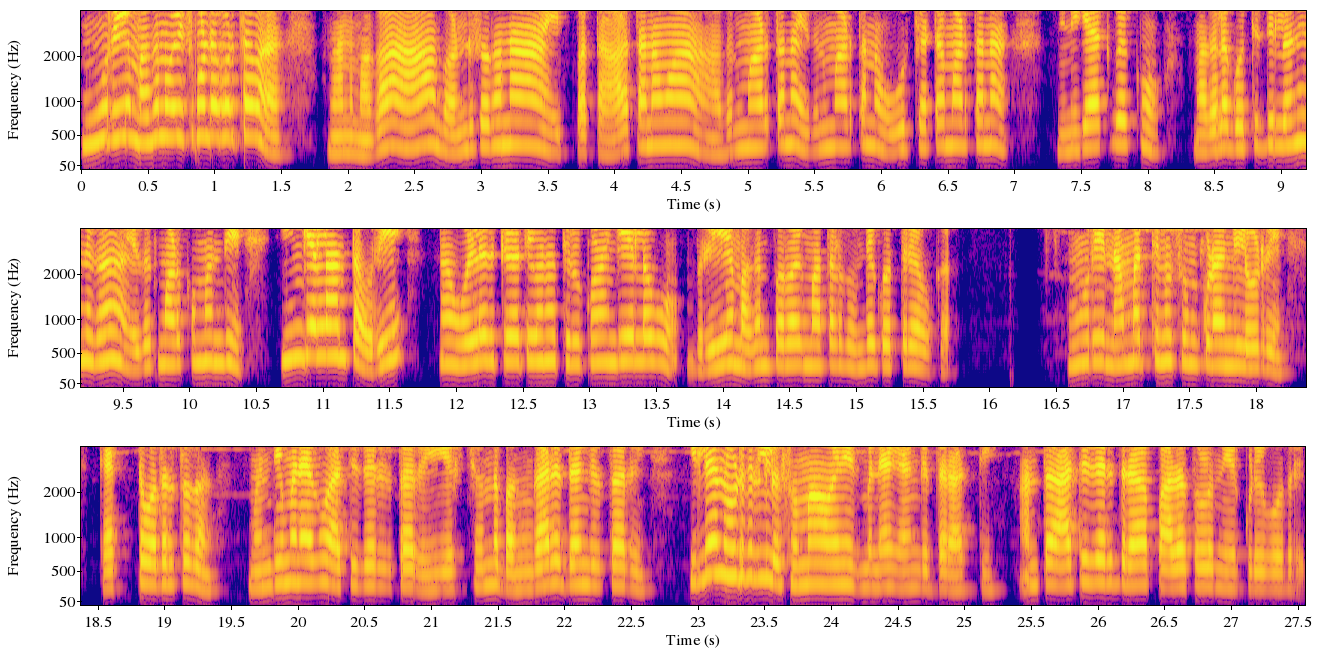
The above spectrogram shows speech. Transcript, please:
ಹ್ಞೂ ರೀ ಮಗನ ವಹಿಸ್ಕೊಂಡೆ ಬರ್ತಾವ. ನನ್ನ ಮಗ ಗಂಡಸದನ, ಇಪ್ಪತ್ತಾಳ್ತಾನವ, ಅದನ್ ಮಾಡ್ತಾನ, ಇದನ್ ಮಾಡ್ತಾನ, ಊರ್ ಚಟ ಮಾಡ್ತಾನ. ನಿನಗೆ ಬೇಕು? ಮೊದಲ ಗೊತ್ತಿದ್ದಿಲ್ಲ ನಿನಗ? ಎದಕ್ ಮಾಡ್ಕೊಂಬಂದಿ? ಹಿಂಗೆಲ್ಲ ಅಂತಾವ್ರಿ? ನಾವು ಒಳ್ಳೇದ್ ಕೇಳ್ತೀವನ ತಿಳ್ಕೊಳಂಗೇ ಇಲ್ಲವು ಬರೀ ಮಗನ ಪರವಾಗಿ ಮಾತಾಡೋದು ಒಂದೇ ಗೊತ್ತಿರಿ ಅವಕ್ಕ ಹ್ಞೂ ರೀ ನಮ್ಮ ಅತ್ತಿನೂ ಸುಮ್ ಕೊಡಂಗಿಲ್ಲ ನೋಡ್ರಿ. ಕೆಟ್ಟ ಒದರ್ತದ. ಮಂದಿ ಮನ್ಯಾಗೂ ಅತ್ತಿದಾರ ಇರ್ತಾರಿ ಎಷ್ಟ್ ಚಂದ ಬಂಗಾರ ಇದ್ದಂಗ ಇರ್ತಾರಿ ಇಲ್ಲೇ ನೋಡಿದ್ರಿಲ್ಲ ಸುಮ್ಮ ಅವನಿದ್ ಮನ್ಯಾಗ ಹೆಂಗಿರ್ತಾರ ಅತ್ತಿ? ಅಂತ ಅತ್ತಿದಾರಿದ್ರ ಪಾದ ತೊಳೆದ್ ನೀರ್ ಕುಡಿಬೋದ್ರಿ.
